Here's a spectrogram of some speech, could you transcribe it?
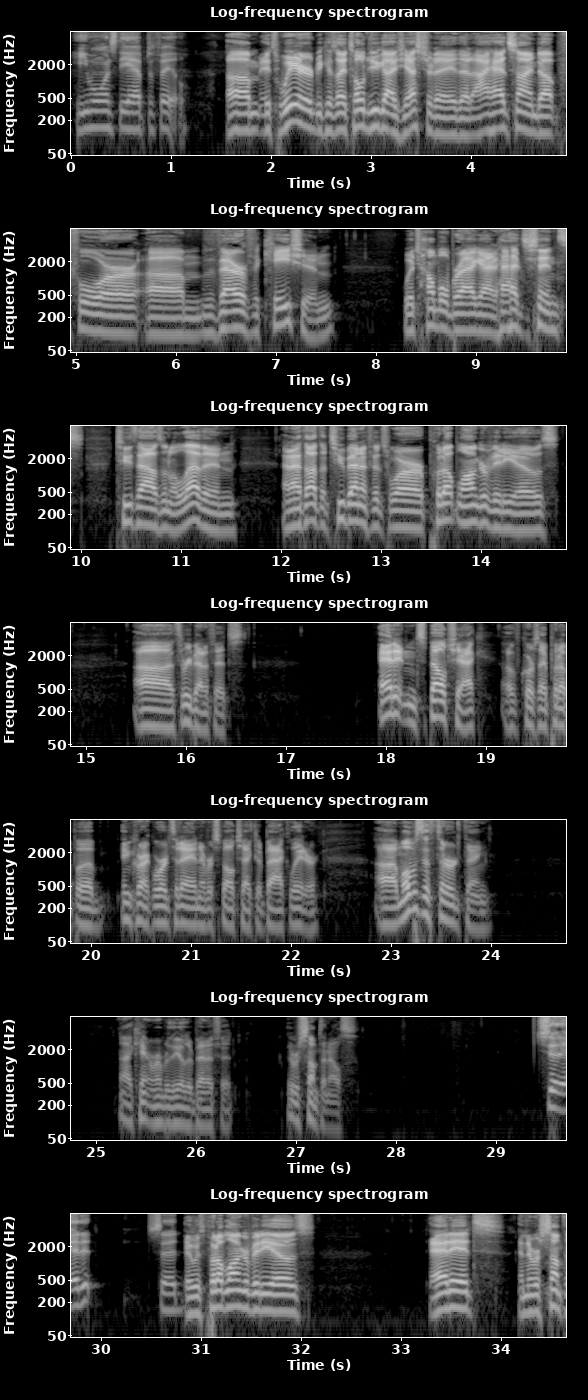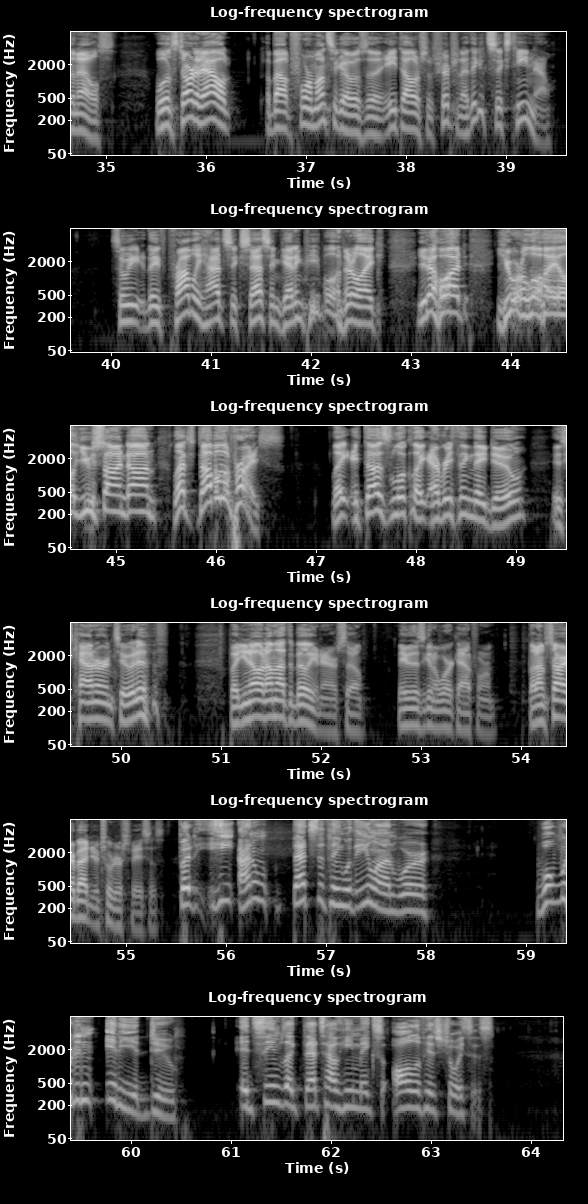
He wants the app to fail. Um, it's weird because I told you guys yesterday that I had signed up for um, verification, which humble brag had since 2011, and I thought the two benefits were put up longer videos, uh, three benefits, edit and spell check. Of course, I put up a incorrect word today. I never spell checked it back later. Um, what was the third thing? I can't remember the other benefit. There was something else. Said edit. Said It was put up longer videos, edits, and there was something else. Well, it started out about four months ago as an eight dollar subscription. I think it's sixteen now. So we, they've probably had success in getting people, and they're like, you know what? You are loyal. You signed on. Let's double the price. Like it does look like everything they do is counterintuitive, but you know what? I'm not the billionaire, so maybe this is going to work out for him. But I'm sorry about your Twitter Spaces. But he, I don't. That's the thing with Elon. Where, what would an idiot do? It seems like that's how he makes all of his choices.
